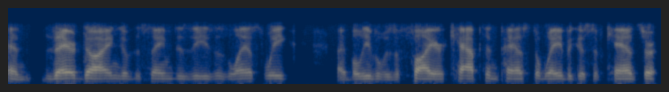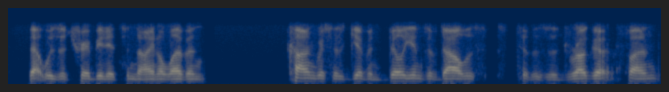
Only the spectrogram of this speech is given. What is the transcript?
and they're dying of the same diseases. Last week, I believe it was a fire captain passed away because of cancer that was attributed to 9 11. Congress has given billions of dollars to the Zadroga Fund,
